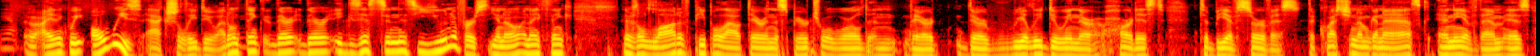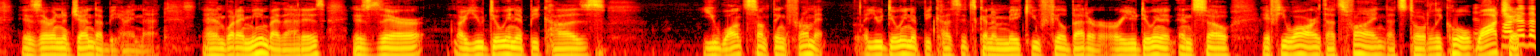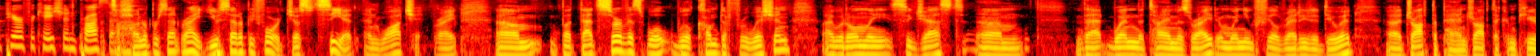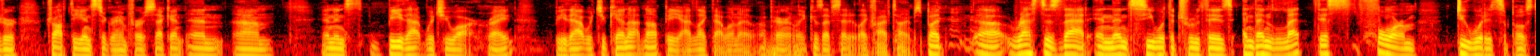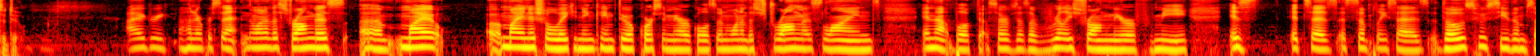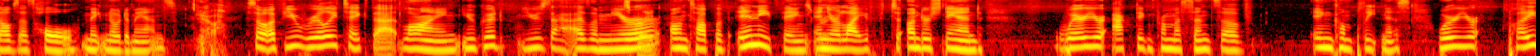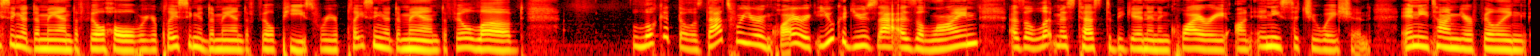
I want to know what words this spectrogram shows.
Yeah. Uh, I think we always actually do. I don't mm-hmm. think there there exists in this universe, you know. And I think there's a lot of people out there in the spiritual world, and they're they're really doing their hardest to be of service. The question I'm going to ask any of them is: Is there an agenda behind that? And what I mean by that is: Is there are you doing it because you want something from it? Are you doing it because it's going to make you feel better, or are you doing it? And so, if you are, that's fine. That's totally cool. It's Watch part it. Part of the purification process That's hundred percent right. You said it before. Just see it and watch it, right? Um, but that service will will come to fruition. I would only suggest. Um, that when the time is right and when you feel ready to do it, uh, drop the pen, drop the computer, drop the Instagram for a second, and um, and inst- be that which you are, right? Be that which you cannot not be. I like that one uh, apparently because I've said it like five times. But uh, rest is that, and then see what the truth is, and then let this form do what it's supposed to do. I agree 100%. One of the strongest, um, my uh, my initial awakening came through A Course in Miracles, and one of the strongest lines in that book that serves as a really strong mirror for me is it says, it simply says, those who see themselves as whole make no demands. Yeah. So if you really take that line, you could use that as a mirror on top of anything in great. your life to understand where you're acting from a sense of incompleteness, where you're placing a demand to feel whole, where you're placing a demand to feel peace, where you're placing a demand to feel loved. Look at those. That's where your inquiry, you could use that as a line, as a litmus test to begin an inquiry on any situation. Anytime you're feeling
